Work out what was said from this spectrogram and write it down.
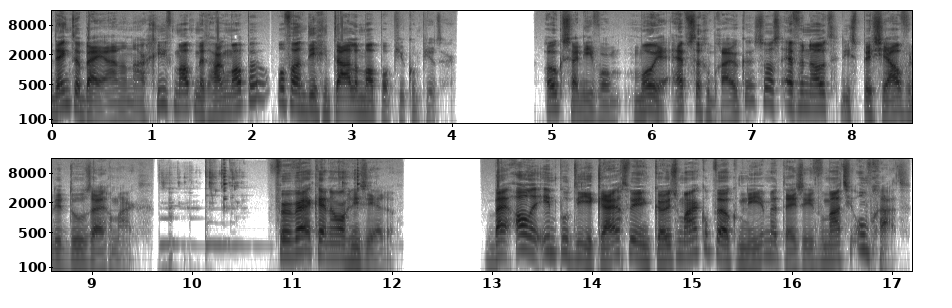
Denk daarbij aan een archiefmap met hangmappen of aan digitale mappen op je computer. Ook zijn hiervoor mooie apps te gebruiken, zoals Evernote, die speciaal voor dit doel zijn gemaakt. Verwerken en organiseren. Bij alle input die je krijgt wil je een keuze maken op welke manier je met deze informatie omgaat.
